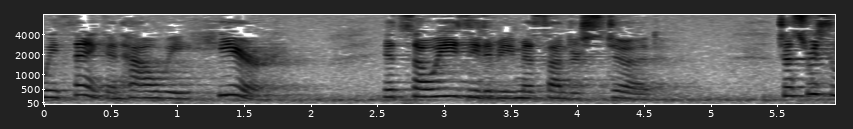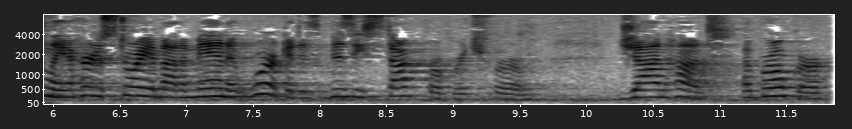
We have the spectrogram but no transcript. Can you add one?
we think and how we hear. It's so easy to be misunderstood. Just recently, I heard a story about a man at work at his busy stock brokerage firm. John Hunt, a broker,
